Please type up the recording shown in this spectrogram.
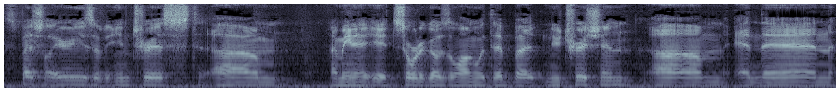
special areas of interest. Um, I mean, it, it sort of goes along with it, but nutrition, um, and then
